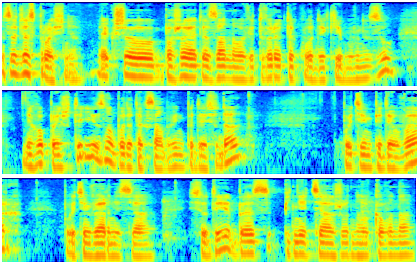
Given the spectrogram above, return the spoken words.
Ну, Це для спрощення. Якщо бажаєте заново відтворити код, який був внизу, його пишете, і знову буде так само. Він піде сюди, потім піде вверх, потім вернеться сюди без підняття жодного кавуна,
